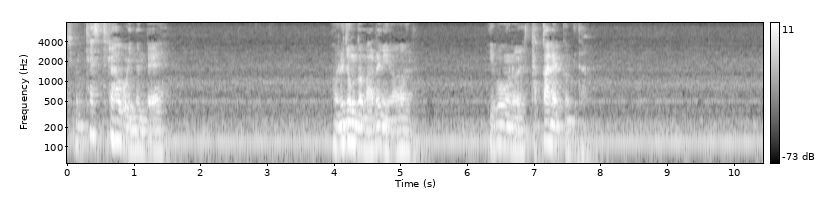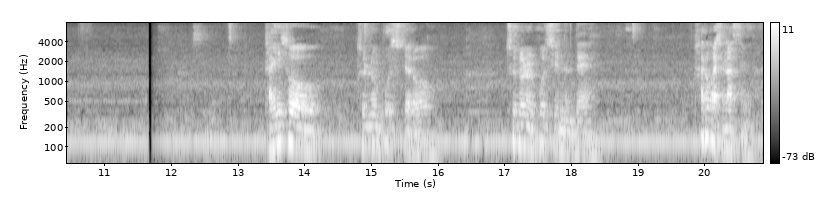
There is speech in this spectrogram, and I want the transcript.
지금 테스트를 하고 있는데 어느 정도 마르면 이 부분을 닦아낼 겁니다. 다이소 줄눈 부수제로 줄눈을 볼 수 있는데 하루가 지났습니다.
